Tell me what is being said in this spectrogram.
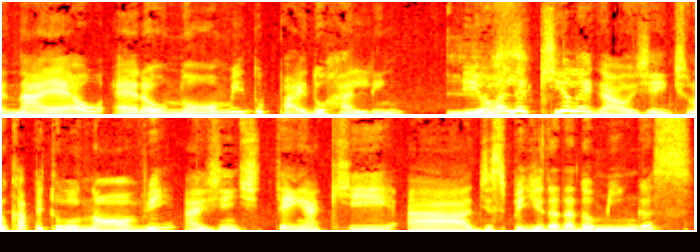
é, Nael era o nome do pai do Halim. E Isso. olha que legal, gente. No capítulo 9, a gente tem aqui a despedida da Domingas.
